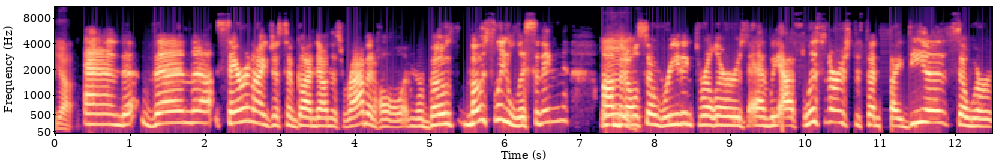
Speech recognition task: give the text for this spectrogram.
Yeah. And then uh, Sarah and I just have gone down this rabbit hole, and we're both mostly listening, um, but Mm. also reading thrillers. And we asked listeners to send us ideas. So we're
